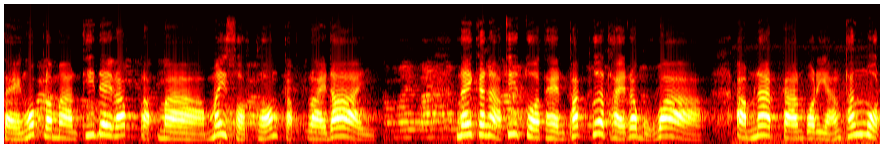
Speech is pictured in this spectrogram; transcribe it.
แต่งบประมาณที่ได้รับกลับมาไม่สอดคล้องกับรายได้ ในขณะที่ตัวแทนพรรคเพื่อไทยระบุว่า อำนาจการบริหารทั้งหมด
